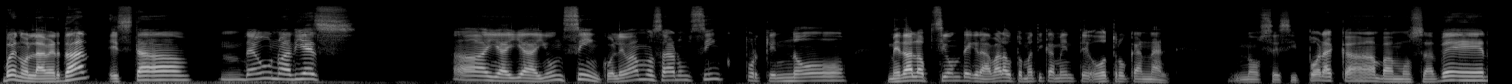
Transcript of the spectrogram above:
Bueno, la verdad está de 1 a 10. Ay, ay, ay, un 5. Le vamos a dar un 5 porque no me da la opción de grabar automáticamente otro canal. No sé si por acá vamos a ver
